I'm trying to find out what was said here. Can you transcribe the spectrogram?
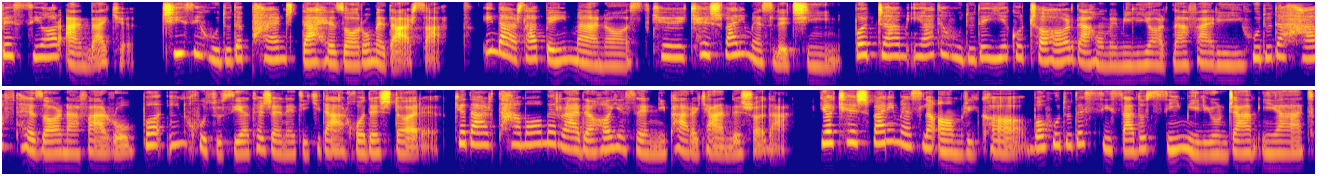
بسیار اندکه. چیزی حدود 5 ده هزارم درصد. این درصد به این معناست که کشوری مثل چین با جمعیت حدود یک و چهار دهم میلیارد نفری حدود هفت هزار نفر رو با این خصوصیت ژنتیکی در خودش داره که در تمام رده های سنی پراکنده شدن یا کشوری مثل آمریکا با حدود 330 میلیون جمعیت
